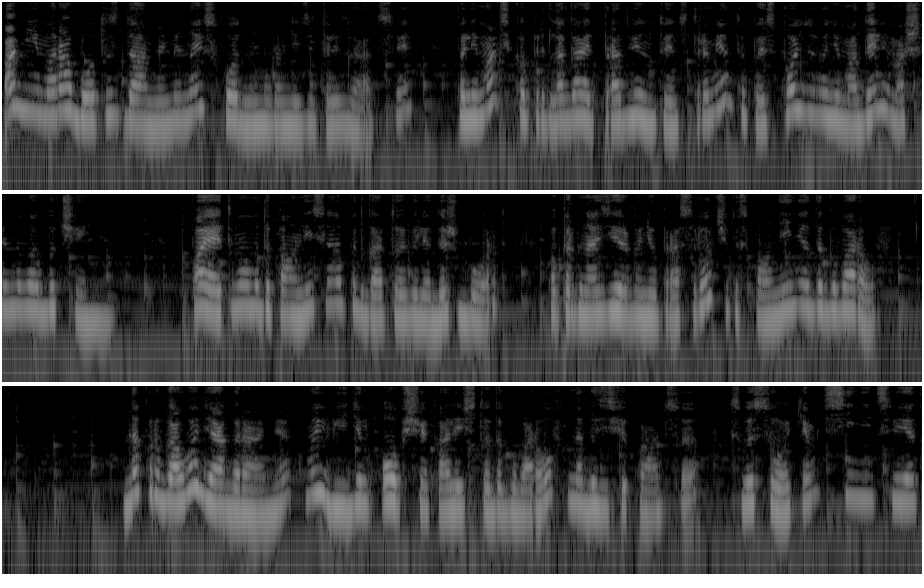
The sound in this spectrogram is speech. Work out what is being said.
Помимо работы с данными на исходном уровне детализации, Полиматика предлагает продвинутые инструменты по использованию моделей машинного обучения – Поэтому мы дополнительно подготовили дэшборд по прогнозированию просрочек исполнения договоров. На круговой диаграмме мы видим общее количество договоров на газификацию с высоким синий цвет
